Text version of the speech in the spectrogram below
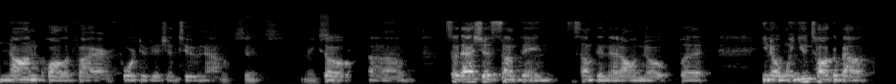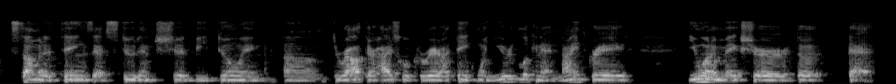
non-qualifier for Division two now. Makes sense. Makes so, sense. Um, so that's just something something that I'll note. But you know, when you talk about some of the things that students should be doing um, throughout their high school career, I think when you're looking at ninth grade, you want to make sure the, that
